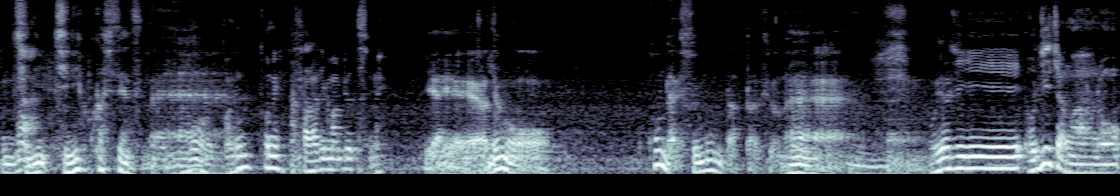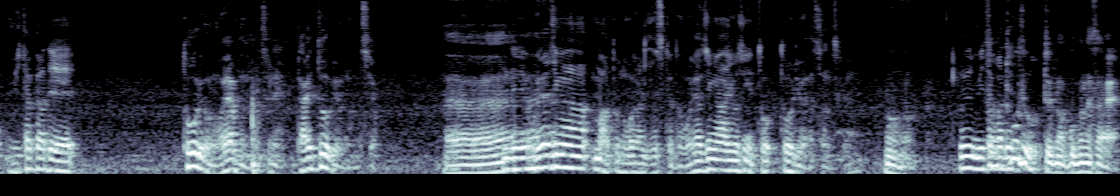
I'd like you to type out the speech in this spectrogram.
そういう話になるんだけど血肉化してんですね。もう本当ねサラリーマン病ですね。いやいやいやでも本来そういうもんだったですよね、親父おじいちゃんがあの三鷹で棟梁の親分なんですね。大統領なんですよ。へでえ親父がまあ友達ですけど親父が要するに棟棟梁やってたんですけどね。うん。それで三鷹で棟梁っていうのはごめんなさい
